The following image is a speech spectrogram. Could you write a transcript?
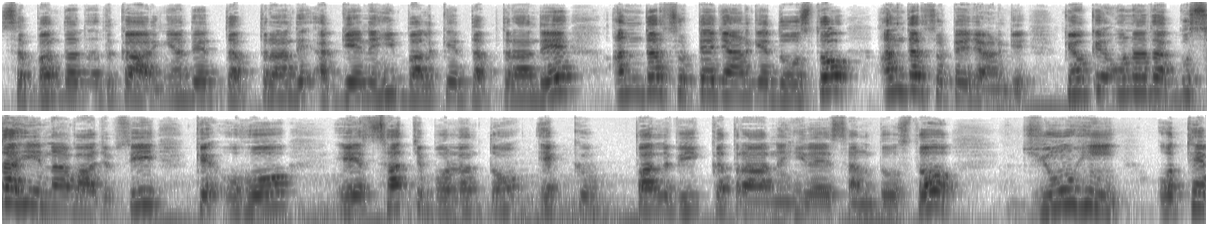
ਸਬੰਧਤ ਅਧਿਕਾਰੀਆਂ ਦੇ ਦਫ਼ਤਰਾਂ ਦੇ ਅੱਗੇ ਨਹੀਂ, ਬਲਕਿ ਦਫ਼ਤਰਾਂ ਦੇ ਅੰਦਰ ਸੁੱਟੇ ਜਾਣਗੇ ਦੋਸਤੋ, ਅੰਦਰ ਸੁੱਟੇ ਜਾਣਗੇ। ਕਿਉਂਕਿ ਉਹਨਾਂ ਦਾ ਗੁੱਸਾ ਹੀ ਇੰਨਾ ਵਾਜਬ ਸੀ ਕਿ ਉਹ ਇਹ ਸੱਚ ਬੋਲਣ ਤੋਂ ਇੱਕ ਪਲ ਵੀ ਕਤਰਾ ਨਹੀਂ ਰਹੇ ਸਨ ਦੋਸਤੋ। ਜਿਉਂ ਹੀ ਉੱਥੇ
